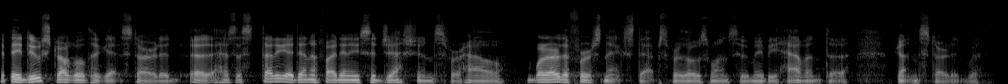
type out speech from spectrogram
if they do struggle to get started, uh, has the study identified any suggestions for how what are the first next steps for those ones who maybe haven't uh, gotten started with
